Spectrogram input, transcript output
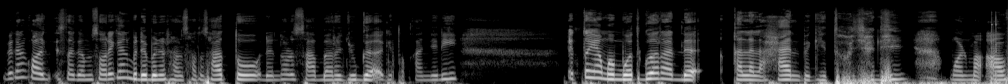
Tapi kan kalau Instagram story kan bener-bener harus satu-satu dan harus sabar juga gitu kan. Jadi itu yang membuat gue rada kelelahan begitu. Jadi mohon maaf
